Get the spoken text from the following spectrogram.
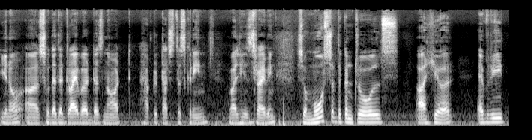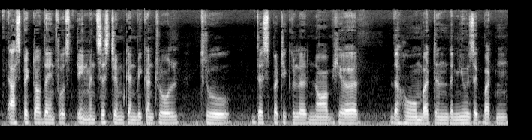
you know uh, so that the driver does not have to touch the screen while he's driving. So most of the controls are here. Every aspect of the infotainment system can be controlled through this particular knob here the home button the music button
